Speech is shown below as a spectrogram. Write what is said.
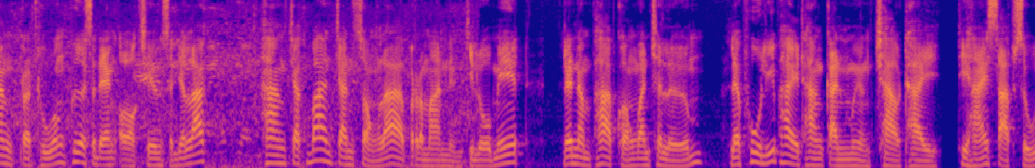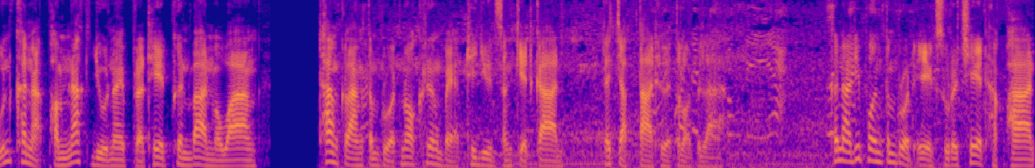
นั่งประท้วงเพื่อแสดงออกเชิงสัญลักษณ์ ห่างจากบ้านจันทร์สองล่าประมาณ 1 กิโลเมตร และนำภาพของวันเฉลิม และผู้ลี้ภัยทางการเมืองชาวไทย ที่หายสาบสูญขณะพำนักอยู่ในประเทศเพื่อนบ้านมาวาง ท่ามกลางตำรวจนอกเครื่องแบบที่ยืนสังเกตการและจับตาเธอตลอดเวลา ขณะที่พลตำรวจเอกสุรเชษฐ์หักพาน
